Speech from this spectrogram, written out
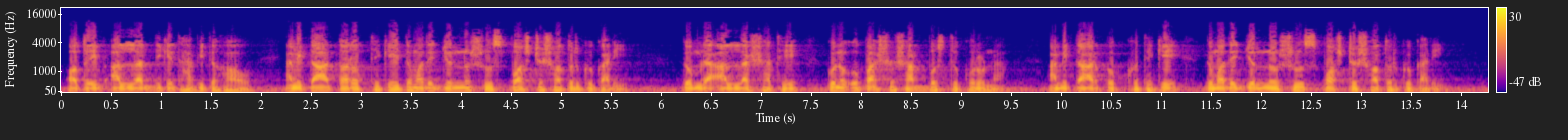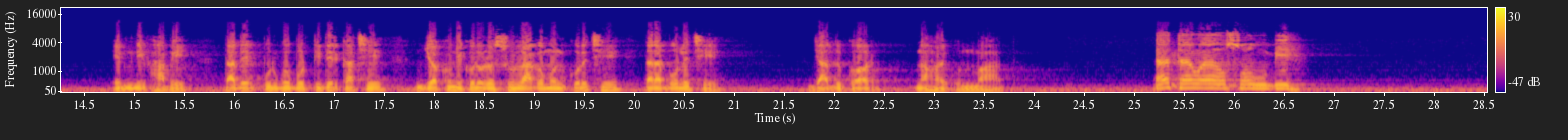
অতএব আল্লাহর দিকে ধাবিত হও আমি তার তরফ থেকে তোমাদের জন্য সুস্পষ্ট সতর্ককারী তোমরা আল্লাহর সাথে কোনো উপাস্য সাব্যস্ত করো না আমি তার পক্ষ থেকে তোমাদের জন্য সুস্পষ্ট সতর্ককারী এমনি ভাবে তাদের পূর্ববর্তীদের কাছে যখনই কোনো রসুল আগমন করেছে তারা বলেছে জাদুকর না হয় উন্মাদ أتواصوا به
